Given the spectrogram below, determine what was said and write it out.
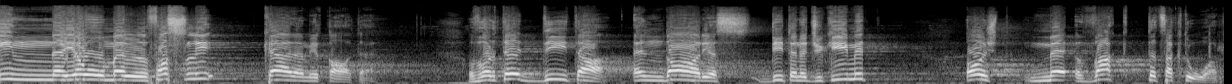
inne jeumel fasli, kane mikate. Vërtet dita e ndarjes, ditën e gjykimit, është me vakt të caktuar.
